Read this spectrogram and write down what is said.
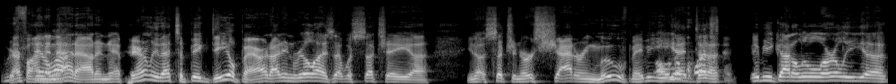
we're That's finding that out, and apparently that's a big deal, Barrett. I didn't realize that was such a uh, you know such an earth shattering move. Maybe he Oh, no had uh, maybe he got a little early uh,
